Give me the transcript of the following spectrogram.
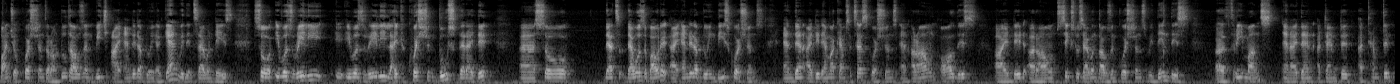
bunch of questions around 2000 which I ended up doing again within seven days. So it was really it, was really like a question boost that I did. Uh, so that's that was about it. I ended up doing these questions. And then I did MRCEM success questions. And around all this I did around six to seven thousand questions within this uh, three months and I then attempted attempted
